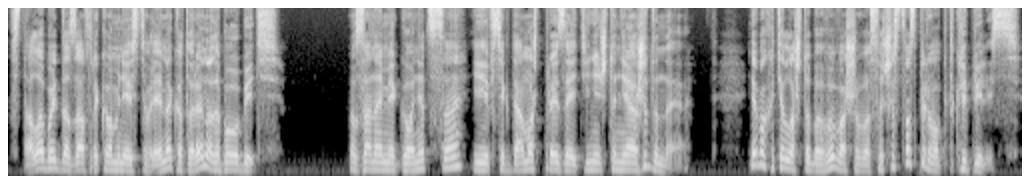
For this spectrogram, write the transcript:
«Стало быть, до завтрака у меня есть время, которое надо бы убить». «За нами гонятся, и всегда может произойти нечто неожиданное. Я бы хотела, чтобы вы, ваше высочество, сперва подкрепились».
